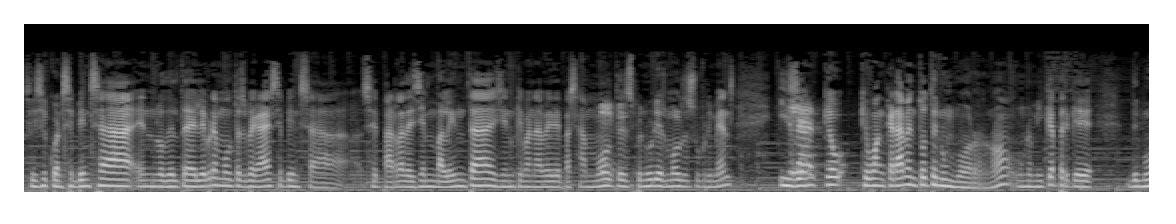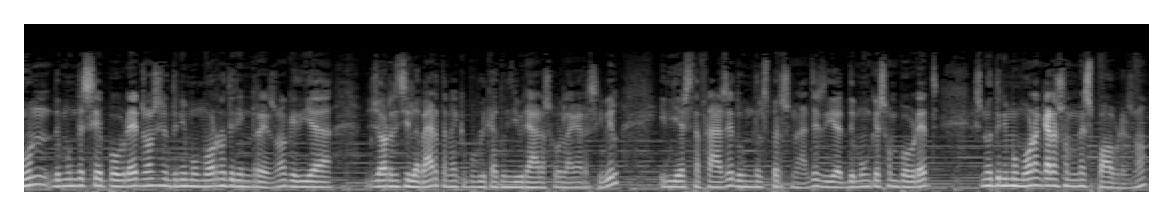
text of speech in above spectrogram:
Sí, sí, quan se pensa en lo Delta de l'Ebre moltes vegades se pensa, se parla de gent valenta, gent que van haver de passar moltes penúries, molts sofriments, i Clar. gent que, ho- que ho encaraven tot en humor, no? Una mica perquè damunt, damunt de ser pobrets, no? si no tenim humor no tenim res, no? Que dia Jordi Gilabert, també que ha publicat un llibre ara sobre la Guerra Civil, i dia aquesta frase d'un dels personatges, dia, damunt que som pobrets, si no tenim humor encara som més pobres, no?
